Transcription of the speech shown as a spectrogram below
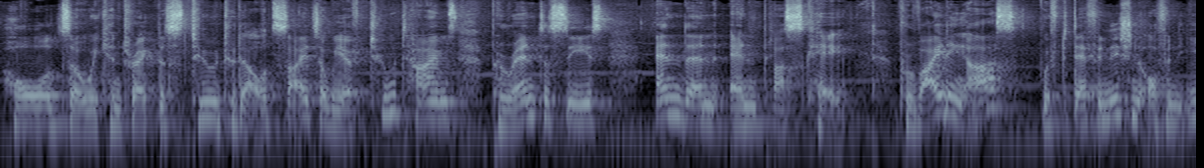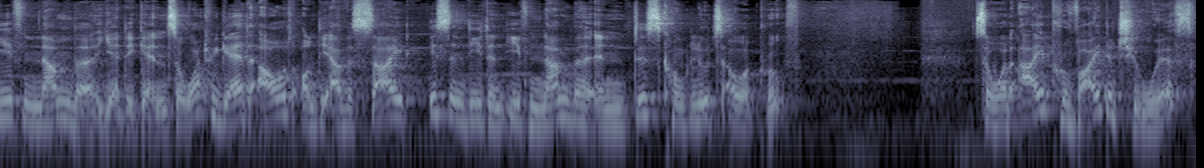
hold so we can drag this 2 to the outside so we have 2 times parentheses and then n plus k providing us with the definition of an even number yet again. So what we get out on the other side is indeed an even number and this concludes our proof. So what I provided you with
